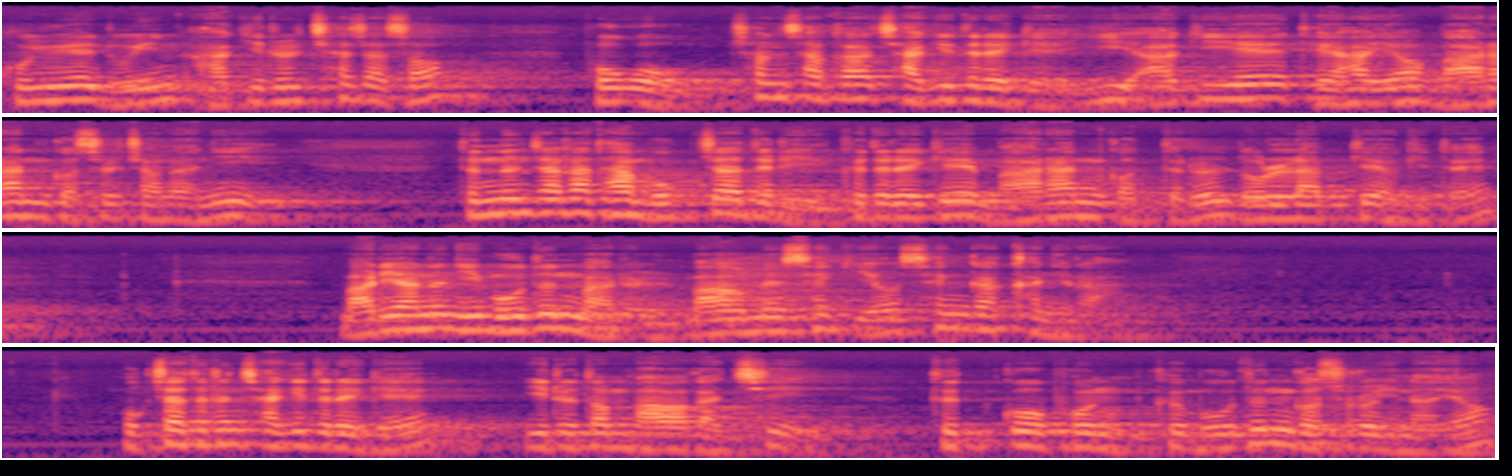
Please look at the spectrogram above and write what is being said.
구유에 누인 아기를 찾아서 보고 천사가 자기들에게 이 아기에 대하여 말한 것을 전하니 듣는 자가 다 목자들이 그들에게 말한 것들을 놀랍게 여기되 마리아는 이 모든 말을 마음에 새기어 생각하니라. 목자들은 자기들에게 이르던 바와 같이 듣고 본 그 모든 것으로 인하여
